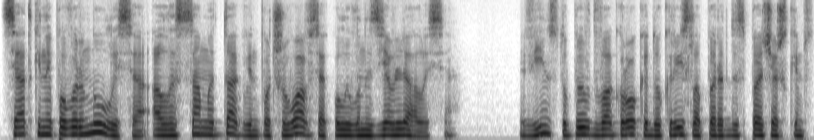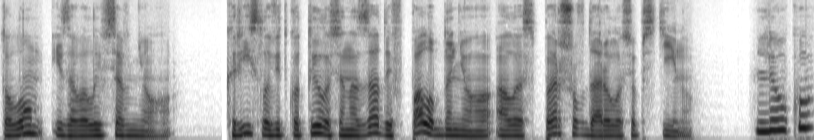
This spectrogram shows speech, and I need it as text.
Цятки не повернулися, але саме так він почувався, коли вони з'являлися. Він ступив два кроки до крісла перед диспетчерським столом і завалився в нього. Крісло відкотилося назад і впало б на нього, але спершу вдарилось об стіну. Люку,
